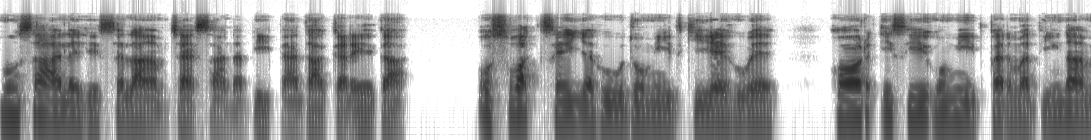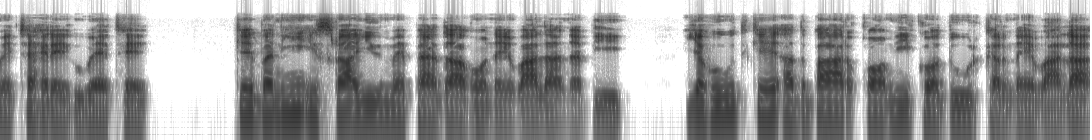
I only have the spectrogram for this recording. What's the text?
मूसा सलाम जैसा नबी पैदा करेगा। उस वक्त से यहूद उम्मीद किए हुए और इसी उम्मीद पर मदीना में ठहरे हुए थे कि बनी इसराइल में पैदा होने वाला नबी यहूद के अदबार कौमी को दूर करने वाला,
